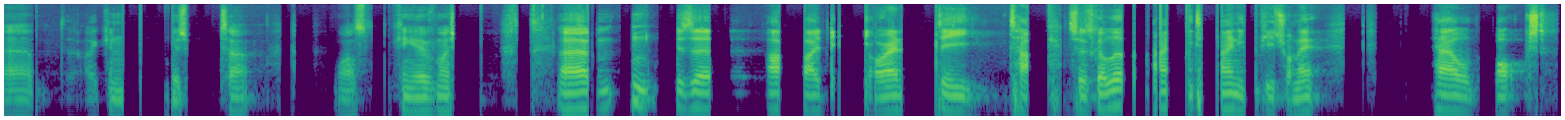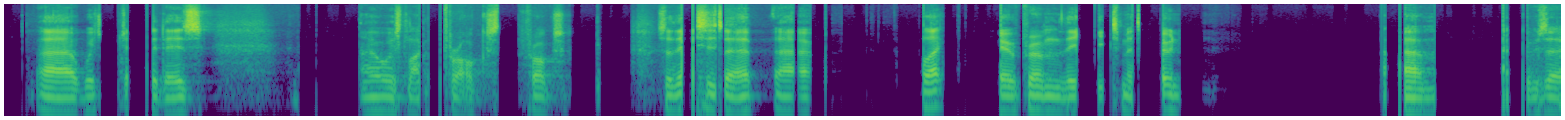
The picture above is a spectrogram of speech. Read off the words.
um, that I can just tap whilst looking over my. Um, is a RFID or NFC tag. So it's got a little tiny, tiny computer on it. Held box, uh, which it is. I always like frogs. Frogs. So this is a, a collection from the Smithsonian. Um, was a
